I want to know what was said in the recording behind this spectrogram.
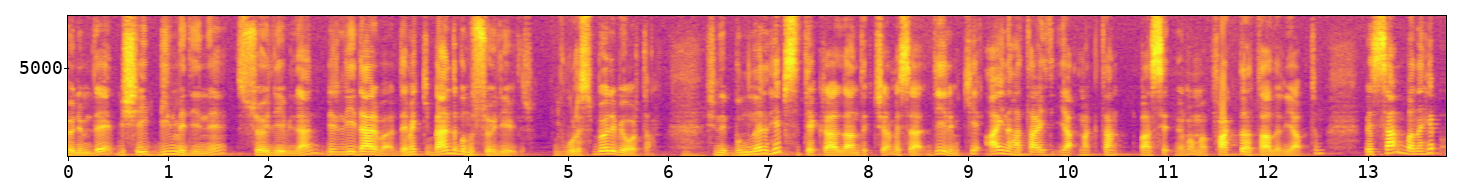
önümde bir şeyi bilmediğini söyleyebilen bir lider var. Demek ki ben de bunu söyleyebilirim. Burası böyle bir ortam. Şimdi bunların hepsi tekrarlandıkça mesela diyelim ki aynı hatayı yapmaktan bahsetmiyorum ama farklı hataları yaptım ve sen bana hep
